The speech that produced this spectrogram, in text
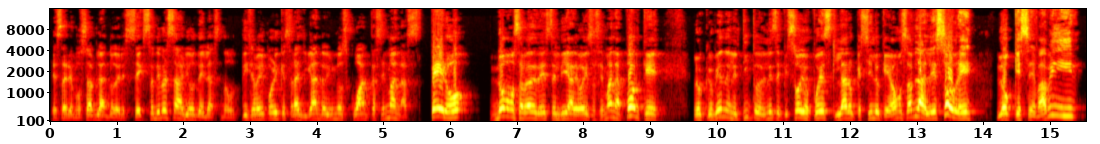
Estaremos hablando del sexto aniversario de las noticias Mayor Pony que estará llegando en unas cuantas semanas. Pero no vamos a hablar de este día de hoy, esta semana, porque lo que viene en el título de este episodio, pues claro que sí, lo que vamos a hablar es sobre lo que se va a venir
